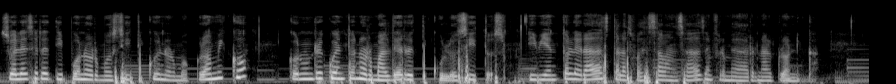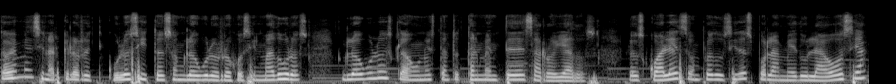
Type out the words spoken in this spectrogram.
Suele ser de tipo normocítico y normocrómico con un recuento normal de reticulocitos y bien tolerada hasta las fases avanzadas de enfermedad renal crónica. Cabe mencionar que los reticulocitos son glóbulos rojos inmaduros, glóbulos que aún no están totalmente desarrollados, los cuales son producidos por la médula ósea.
